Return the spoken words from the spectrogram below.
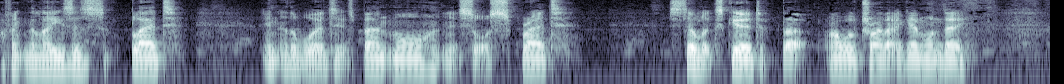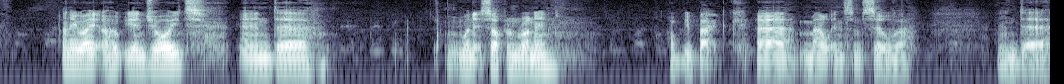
I think the lasers bled into the wood, it's burnt more and it's sort of spread. Still looks good, but I will try that again one day. Anyway, I hope you enjoyed, and uh, when it's up and running, I'll be back uh, melting some silver and uh,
